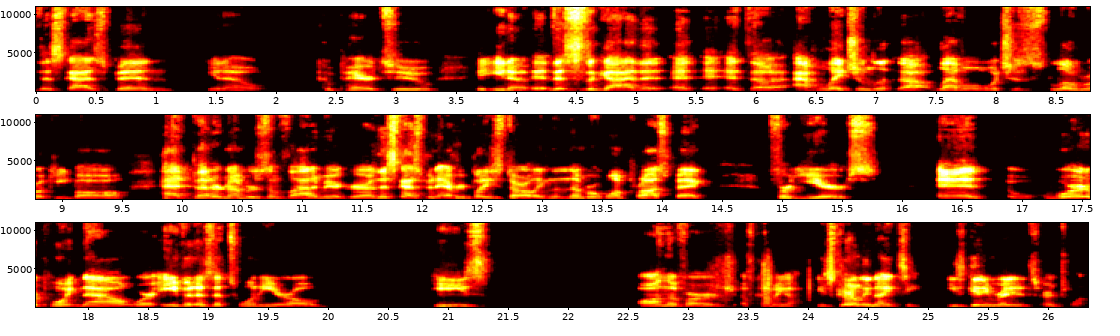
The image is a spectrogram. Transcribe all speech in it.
This guy's been, you know, compared to, you know, this is a guy that at, at the Appalachian uh, level, which is low rookie ball, had better numbers than Vladimir Guerrero. This guy's been everybody's darling, the number one prospect for years. And we're at a point now where even as a 20 year old, he's on the verge of coming up. He's currently 19. He's getting ready to turn 20.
